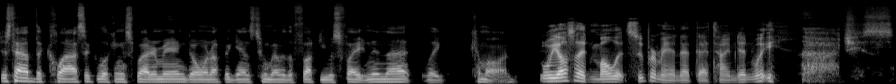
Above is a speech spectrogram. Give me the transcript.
just have the classic looking spider-man going up against whomever the fuck he was fighting in that like come on we also had mullet Superman at that time, didn't we? Jesus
